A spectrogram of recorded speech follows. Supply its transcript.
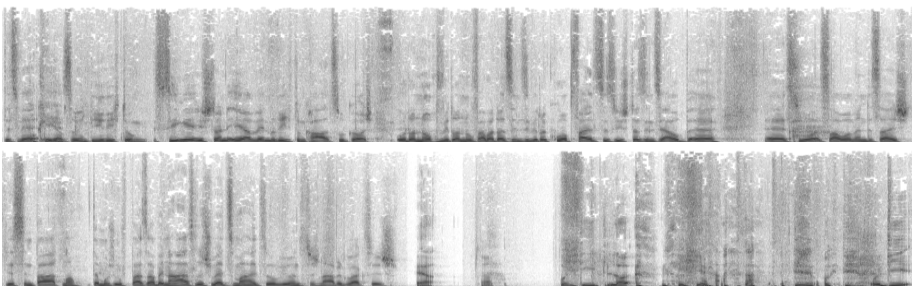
Das wäre okay. eher so in die Richtung. Singe ist dann eher, wenn du Richtung Karlsruhe gehst. Oder noch wieder Nuff. Aber da sind sie wieder Kurpfalz, das ist, da sind sie auch äh, äh, so, sauer, wenn du sagst, das sind Partner. Da musst du aufpassen. Aber in Hasel schwätzt man halt so, wie uns der Schnabel gewachsen ist. Ja. ja. Und die Leute, ja. und, und, die,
